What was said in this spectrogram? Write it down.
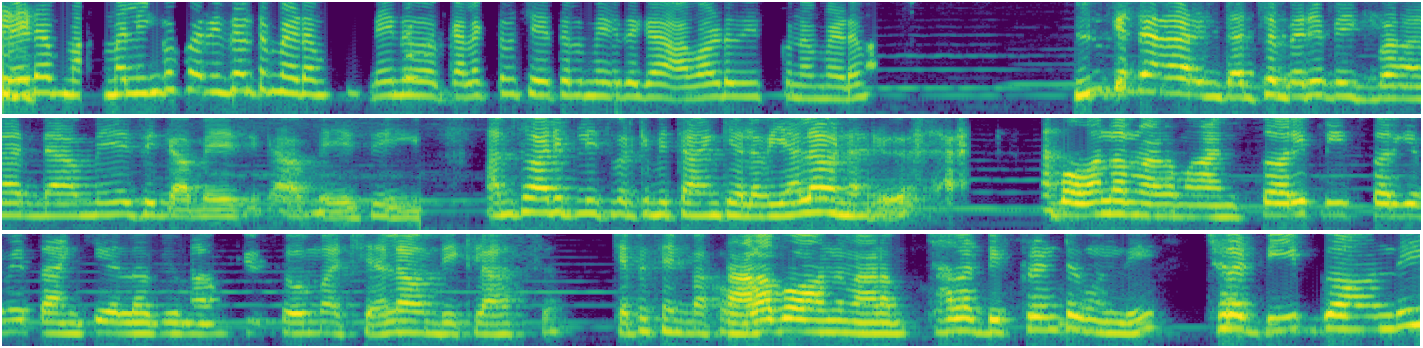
మేడం మళ్ళీ ఇంకొక రిజల్ట్ మేడం. నేను కలెక్టర్ చేతుల మీదుగా అవార్డు తీసుకున్నా madam. Look at that that's a very big one amazing amazing amazing I'm sorry please work me thank you ఎలా ఉన్నారు? బాగున్నాను madam. I'm sorry please forgive me thank you love you ma'am you so much ఎలా ఉంది క్లాస్? చెప్పేసేయండి మాకు. చాలా బాగుంది మేడం. చాలా డిఫరెంట్గా ఉంది. చాలా డీప్గా ఉంది.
